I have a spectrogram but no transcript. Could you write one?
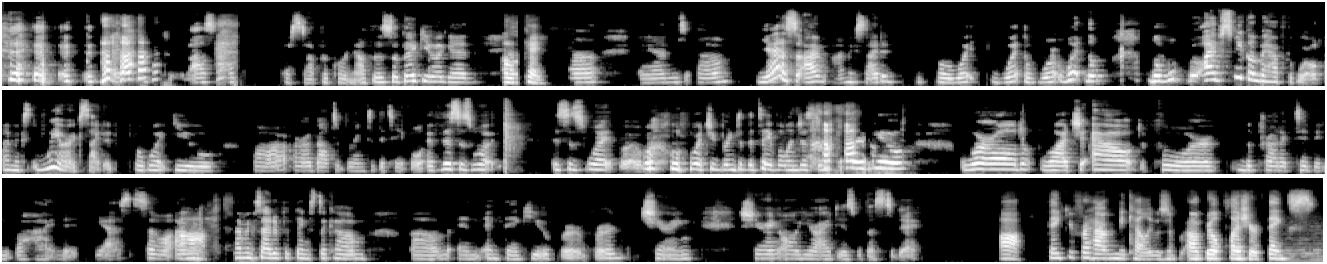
I'll stop, I'll stop recording now. So thank you again. oh, okay. Uh, and um, yes, I'm I'm excited for what what the world what the the I speak on behalf of the world. I'm ex- we are excited for what you uh, are about to bring to the table. If this is what this is what what you bring to the table in just an interview, world, watch out for the productivity behind it. Yes. So I'm Ah, I'm excited for things to come. Um, and and thank you for for sharing sharing all your ideas with us today. ah, thank you for having me, Kelly. It was a, a real pleasure. Thanks.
